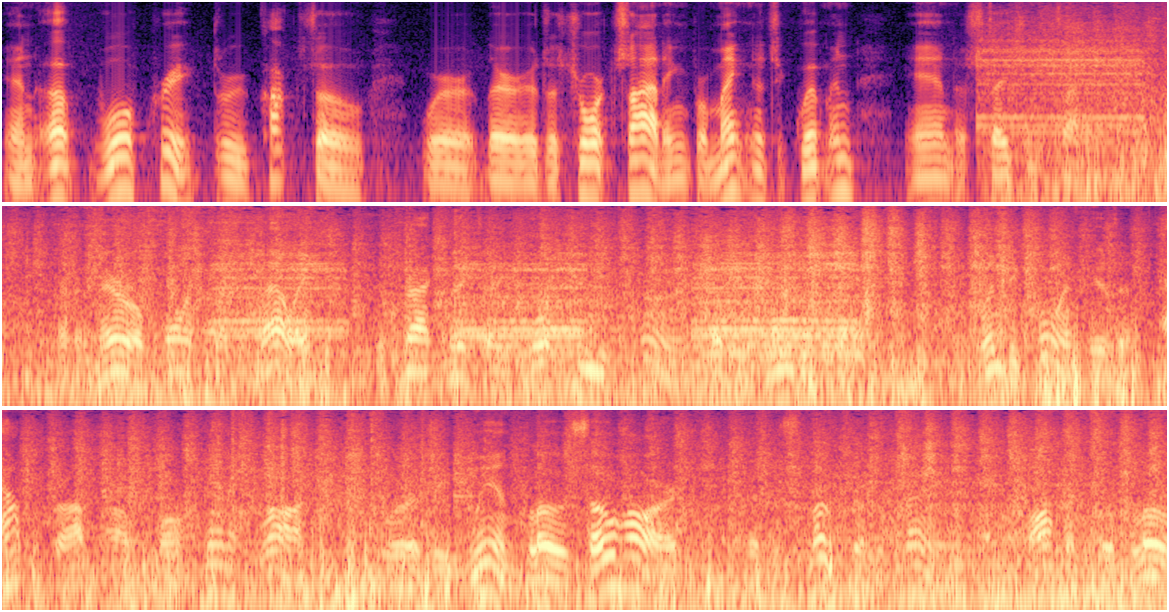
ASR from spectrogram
and up Wolf Creek through Coxo, where there is a short siding for maintenance equipment and a station sign. At a narrow point in the valley, the track makes a 14 turn the Windy Point. Windy Point is an outcrop of volcanic rock where the wind blows so hard that the smoke of the train often will blow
